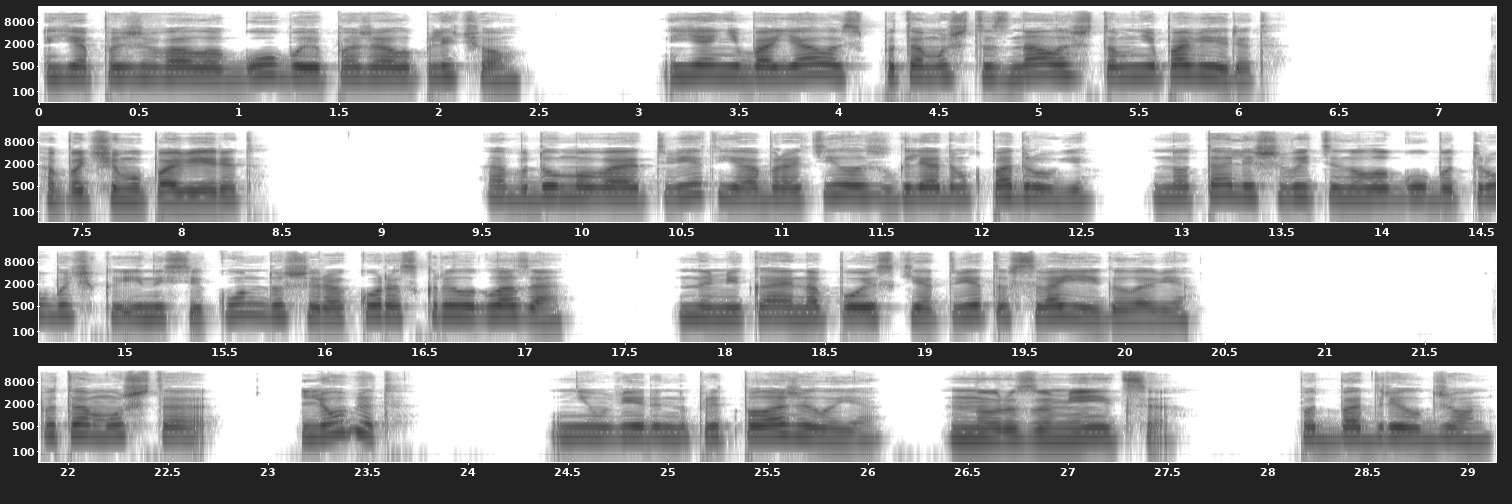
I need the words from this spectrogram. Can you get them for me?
Я пожевала губы и пожала плечом. Я не боялась, потому что знала, что мне поверят. А почему поверят? Обдумывая ответ, я обратилась взглядом к подруге, но та лишь вытянула губы трубочкой и на секунду широко раскрыла глаза, намекая на поиски ответа в своей голове. «Потому что... любят?» — неуверенно предположила я. «Ну, разумеется», — подбодрил Джон.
